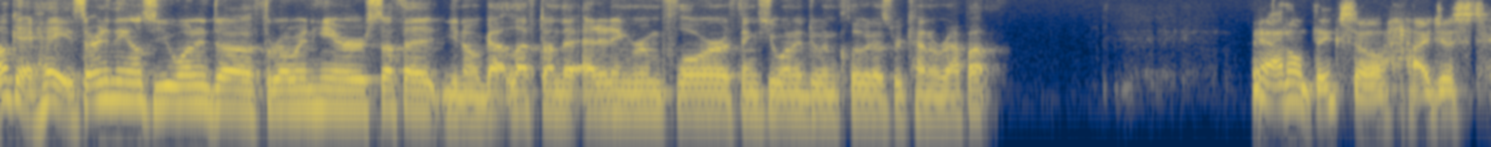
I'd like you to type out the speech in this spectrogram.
okay. Hey, is there anything else you wanted to throw in here? Stuff that you know got left on the editing room floor, or things you wanted to include as we kind of wrap up? Yeah, I don't think so. I just,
